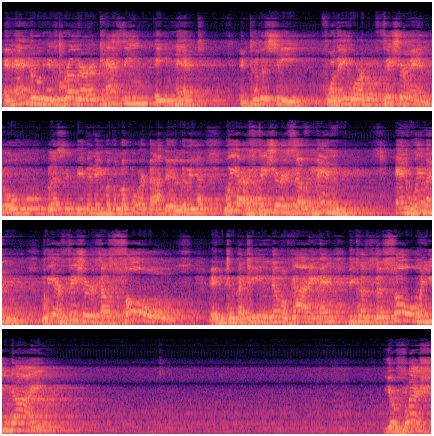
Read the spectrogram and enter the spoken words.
and Andrew his brother casting a net into the sea, for they were fishermen. Oh, blessed be the name of the Lord. Hallelujah. We are fishers of men and women. We are fishers of souls into the kingdom of God. Amen. Because the soul, when you die, your flesh,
